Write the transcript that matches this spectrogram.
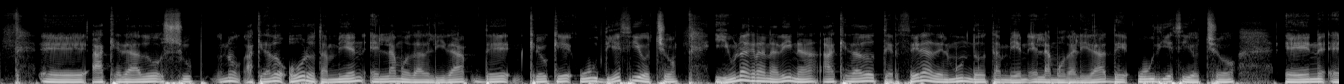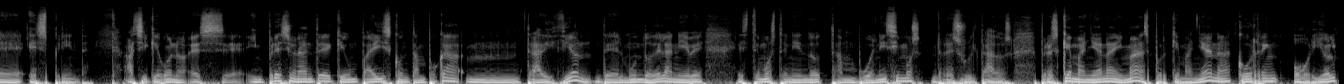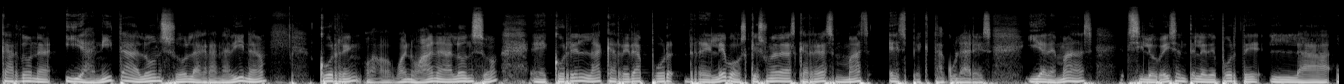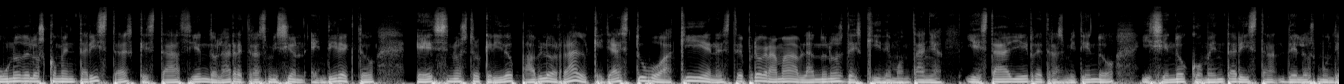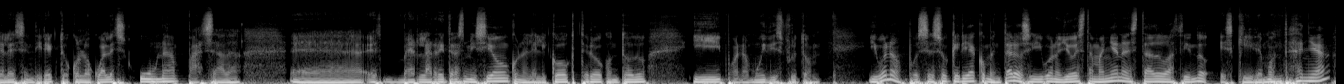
ha quedado sub, no, ha quedado oro también en la modalidad de creo que U18 y una granadina ha quedado tercera del mundo también en la modalidad de U18 en eh, sprint. Así que bueno, es eh, impresionante que un país con tan poca mm, tradición del mundo de la nieve estemos teniendo tan buenísimos resultados. Pero es que mañana hay más, porque mañana corren Oriol Cardona y Anita Alonso, la granadina, corren, bueno, Ana Alonso, eh, corren la carrera por relevos, que es una de las carreras más espectaculares. Y además, si lo veis en Teledeporte, la, uno de los comentaristas que está haciendo la retransmisión en directo es nuestro querido Pablo Ral, que ya estuvo aquí en este programa hablándonos de esquí de montaña y está allí retransmitiendo y siendo comentarista de los mundiales en directo, con lo cual es una pasada. Eh, ver la retransmisión con el helicóptero, con todo, y bueno, muy disfrutón. Y bueno, pues eso quería comentaros. Y bueno, yo esta mañana he estado haciendo esquí de montaña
